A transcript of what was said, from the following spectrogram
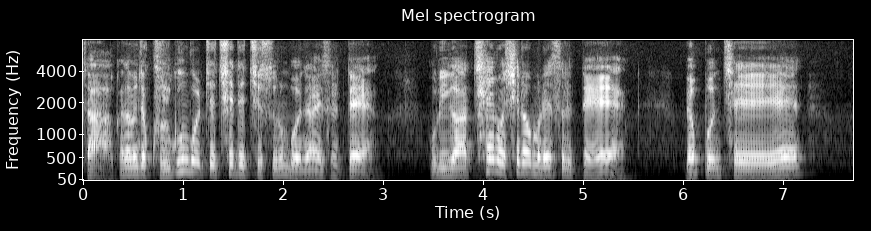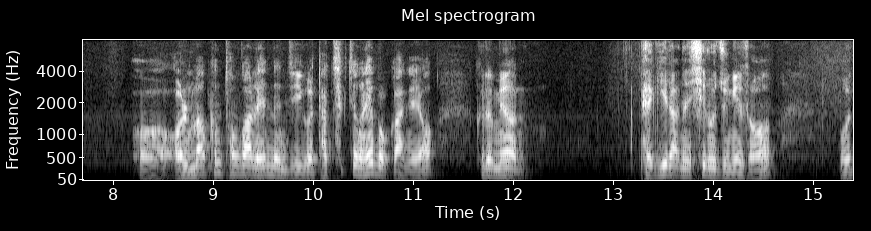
자, 그 다음에 이제 굵은 골재 최대 치수는 뭐냐 했을 때 우리가 체로 실험을 했을 때 몇 번째에 어, 얼만큼 통과를 했는지 이걸 다 측정을 해볼 거 아니에요. 그러면 100이라는 시로 중에서 뭐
